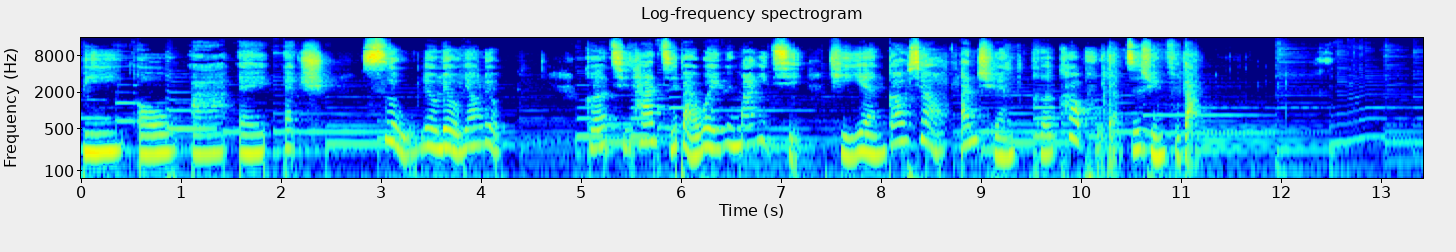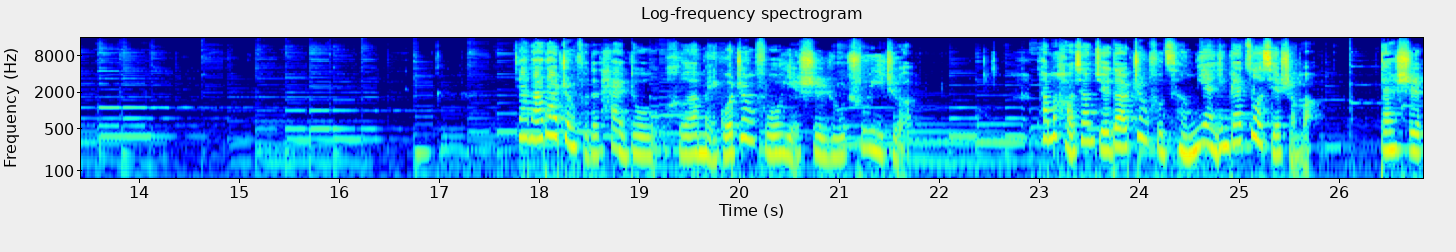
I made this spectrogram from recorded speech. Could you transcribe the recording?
B O R A H 四五六六幺六，和其他几百位孕妈一起体验高效、安全和靠谱的咨询辅导。加拿大政府的态度和美国政府也是如出一辙。他们好像觉得政府层面应该做些什么，但是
